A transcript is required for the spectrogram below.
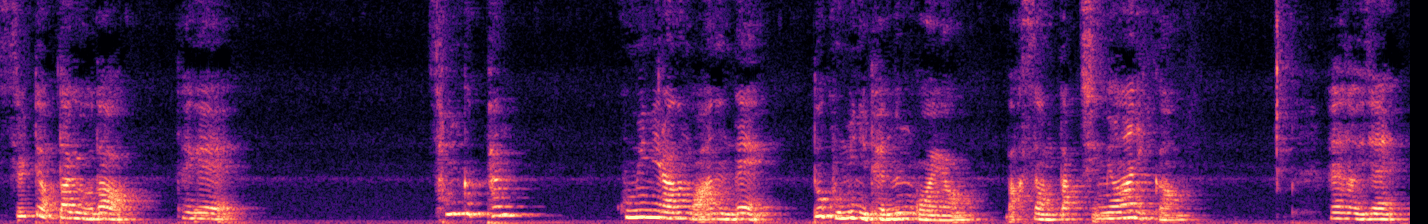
쓸데없다기보다 되게 성급한 고민이라는 거 아는데, 또 고민이 되는 거예요. 막상 딱 직면하니까. 그래서 이제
